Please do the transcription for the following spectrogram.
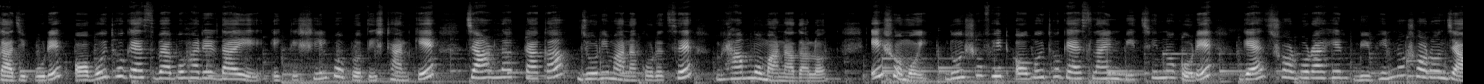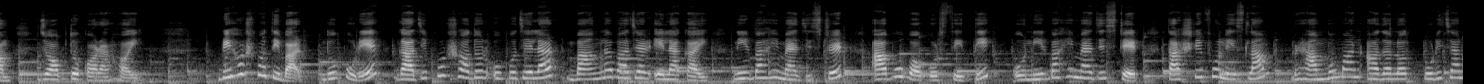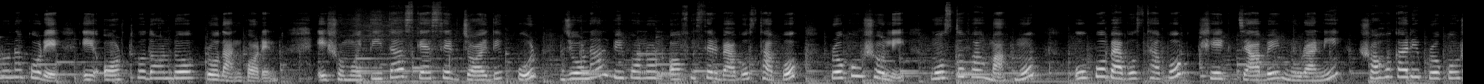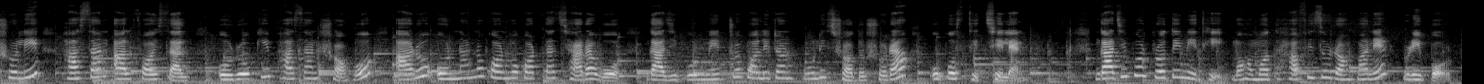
গাজীপুরে অবৈধ গ্যাস ব্যবহারের দায়ে একটি শিল্প প্রতিষ্ঠানকে চার লাখ টাকা জরিমানা করেছে ভ্রাম্যমান আদালত। এ সময় দুইশো ফিট অবৈধ গ্যাস লাইন বিচ্ছিন্ন করে গ্যাস সরবরাহের বিভিন্ন সরঞ্জাম জব্দ করা হয়। বৃহস্পতিবার দুপুরে গাজীপুর সদর উপজেলার বাংলা বাজার এলাকায় নির্বাহী ম্যাজিস্ট্রেট আবু বকর সিদ্দিক ও নির্বাহী ম্যাজিস্ট্রেট তাশরিফুল ইসলাম ভ্রাম্যমাণ আদালত পরিচালনা করে এ অর্থদণ্ড প্রদান করেন। এ সময় তিতাস গ্যাসের জয়দেবপুর জোনাল বিপণন অফিসের ব্যবস্থাপক প্রকৌশলী মোস্তফা মাহমুদ উপব্যবস্থাপক শেখ জাবের নুরানি, সহকারী প্রকৌশলী হাসান আল ফয়সাল ও রকিব হাসান সহ আরও অন্যান্য কর্মকর্তা ছাড়াও গাজীপুর মেট্রোপলিটন পুলিশ সদস্যরা উপস্থিত ছিলেন। গাজীপুর প্রতিনিধি মোহাম্মদ হাফিজুর রহমানের রিপোর্ট।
